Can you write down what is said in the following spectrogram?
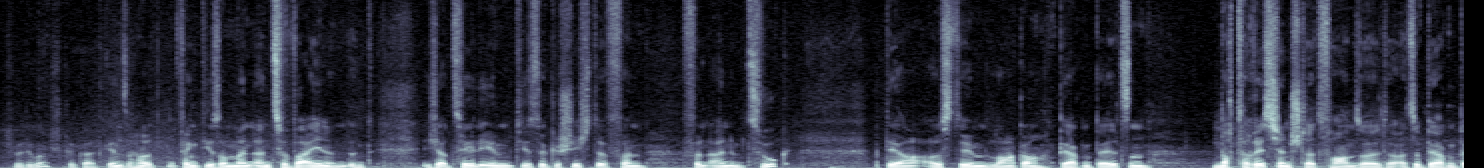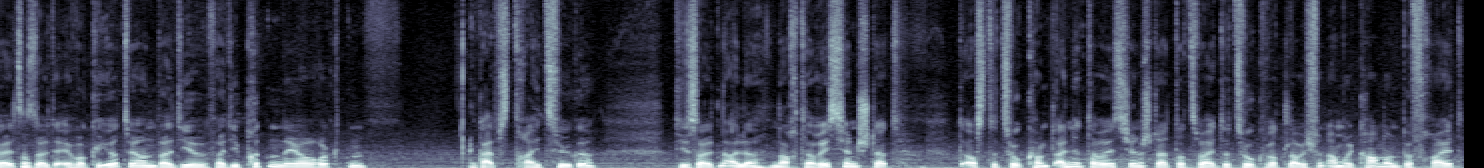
Entschuldigung, ich kriege gerade Gänsehaut, fängt dieser Mann an zu weinen. Und ich erzähle ihm diese Geschichte von, von einem Zug, der aus dem Lager Bergen-Belsen nach Theresienstadt fahren sollte. Also Bergen-Belsen sollte evakuiert werden, weil die, weil die Briten näher rückten. Da gab es drei Züge, die sollten alle nach Theresienstadt. Der erste Zug kommt an in Theresienstadt, der zweite Zug wird, glaube ich, von Amerikanern befreit.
